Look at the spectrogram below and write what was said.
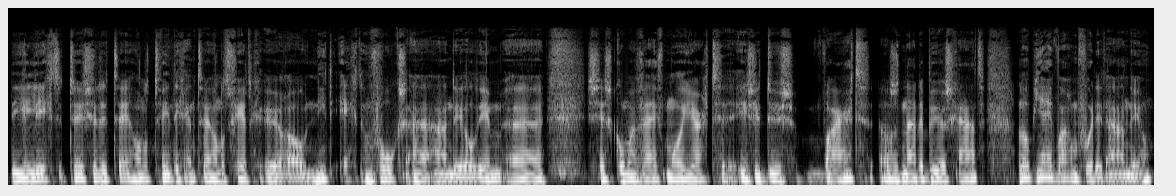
die ligt tussen de 220 en 240 euro. Niet echt een volksaandeel, Wim. Uh, 6,5 miljard is het dus waard als het naar de beurs gaat. Loop jij warm voor dit aandeel?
